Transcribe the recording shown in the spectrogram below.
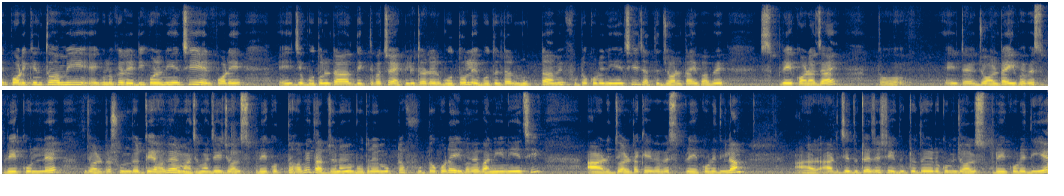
এরপরে কিন্তু আমি এগুলোকে রেডি করে নিয়েছি। এরপরে এই যে বোতলটা দেখতে পাচ্ছ, এক লিটারের বোতল, এই বোতলটার মুখটা আমি ফুটো করে নিয়েছি যাতে জলটা এইভাবে স্প্রে করা যায়। তো এইটা জলটা এইভাবে স্প্রে করলে জলটা সুন্দর দেওয়া হবে আর মাঝে মাঝেই জল স্প্রে করতে হবে। তার জন্য আমি বোতলের মুখটা ফুটো করে এইভাবে বানিয়ে নিয়েছি আর জলটাকে এইভাবে স্প্রে করে দিলাম। আর আর যে দুটো আছে সেই দুটোতে এরকম জল স্প্রে করে দিয়ে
